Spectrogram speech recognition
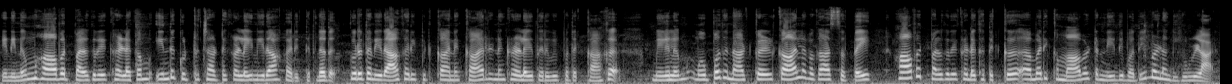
எனினும் ஹார்வர்ட் பல்கலைக்கழகம் இந்த குற்றச்சாட்டுகளை நிராகரித்திருந்தது. குறித்த நிராகரிப்பிற்கான காரணங்களை தெரிவிப்பதற்காக மேலும் முப்பது நாட்கள் கால அவகாசத்தை ஹார்வர்ட் பல்கலைக்கழகத்திற்கு அமெரிக்க மாவட்ட நீதிபதி வழங்கியுள்ளார்.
